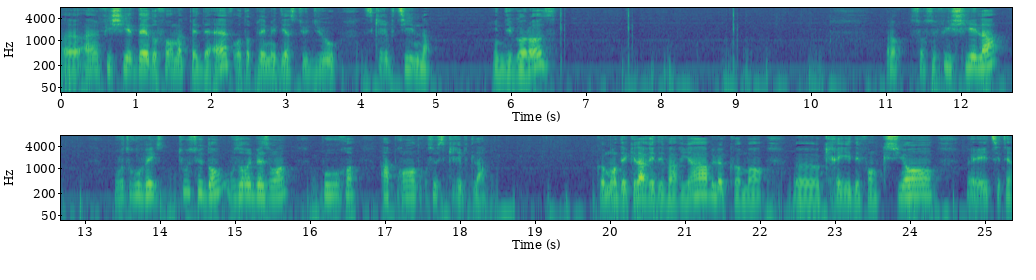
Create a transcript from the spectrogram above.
euh, un fichier d'aide au format PDF, Autoplay Media Studio Scripting Indigo Rose. Alors, sur ce fichier-là, vous trouvez tout ce dont vous aurez besoin pour apprendre ce script-là. Comment déclarer des variables, comment euh, créer des fonctions, etc.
